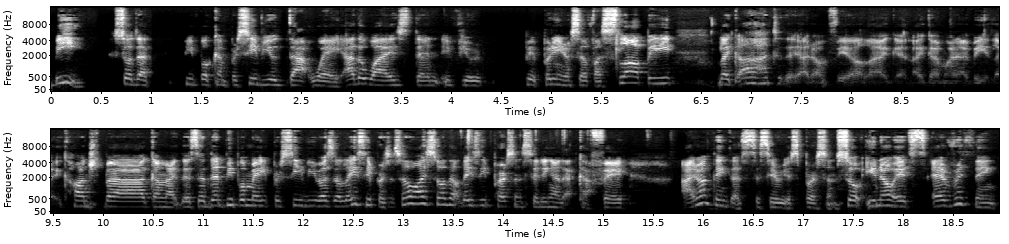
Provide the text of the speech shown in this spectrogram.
be so that people can perceive you that way. Otherwise, then if you're putting yourself as sloppy, like ah oh, today I don't feel like it, like I'm gonna be like hunched back and like this, and then people may perceive you as a lazy person. So oh, I saw that lazy person sitting at that cafe. I don't think that's a serious person. So you know, it's everything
